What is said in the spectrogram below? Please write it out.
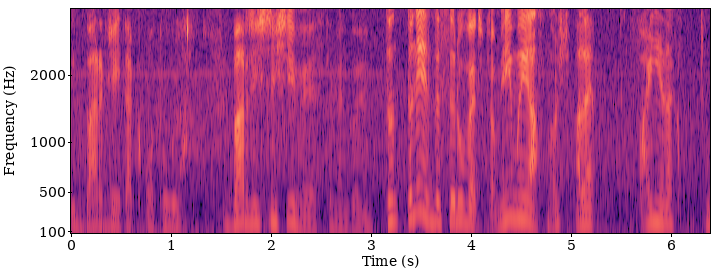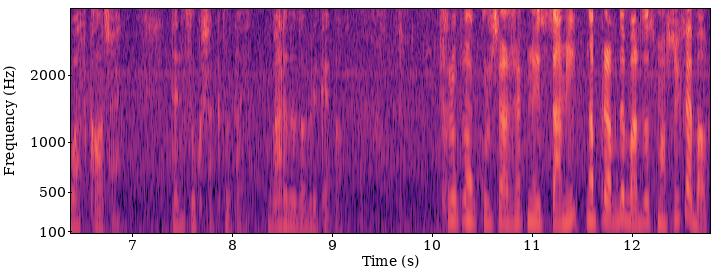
i bardziej tak otula. Bardziej szczęśliwy jestem jakby. To, to nie jest deseróweczka, miejmy jasność, ale fajnie tak łaskocze ten cukrzak tutaj. Bardzo dobry kebab. Chrupnął kurczaczek miejscami, naprawdę bardzo smaczny kebab.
